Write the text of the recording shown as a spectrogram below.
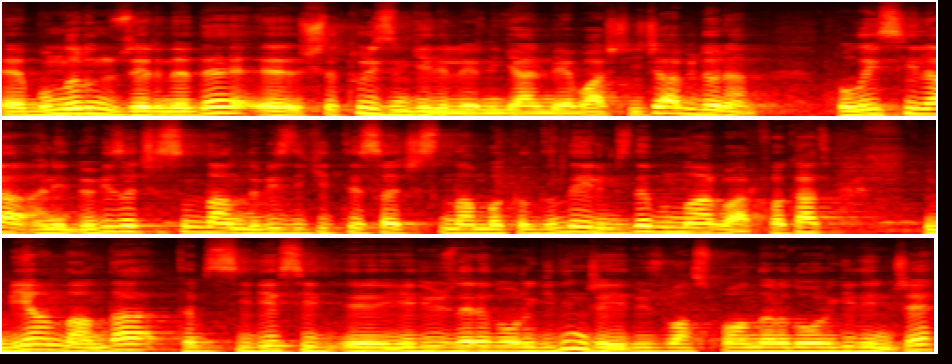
E, bunların üzerine de e, işte turizm gelirlerinin gelmeye başlayacağı bir dönem. Dolayısıyla hani döviz açısından, döviz likiditesi açısından bakıldığında elimizde bunlar var. Fakat bir yandan da tabii CDS 700'lere doğru gidince, 700 bas puanlara doğru gidince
